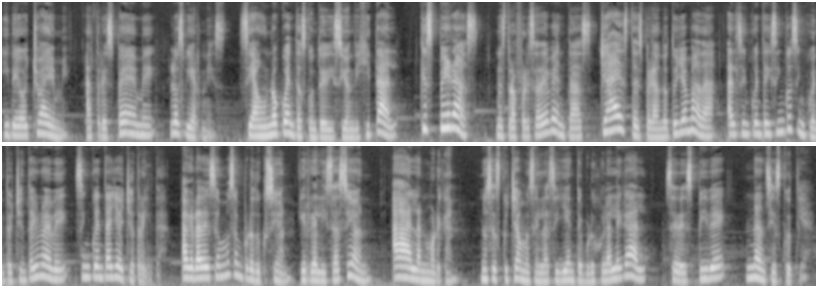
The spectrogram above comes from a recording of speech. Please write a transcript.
y de 8 a.m. a 3 p.m. los viernes. Si aún no cuentas con tu edición digital, ¿qué esperas? Nuestra fuerza de ventas ya está esperando tu llamada al 55 50 89 58 30. Agradecemos en producción y realización a Alan Morgan. Nos escuchamos en la siguiente Brújula Legal. Se despide Nancy Scutia.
